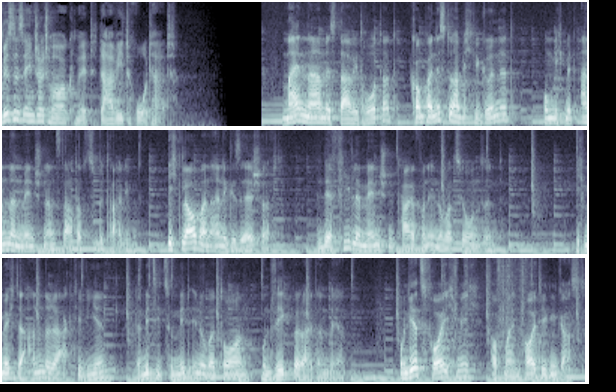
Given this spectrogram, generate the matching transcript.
Business Angel Talk mit David Rothart. Mein Name ist David Rothart. Companisto habe ich gegründet, um mich mit anderen Menschen an Startups zu beteiligen. Ich glaube an eine Gesellschaft, in der viele Menschen Teil von Innovationen sind. Ich möchte andere aktivieren, damit sie zu Mitinnovatoren und Wegbereitern werden. Und jetzt freue ich mich auf meinen heutigen Gast.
